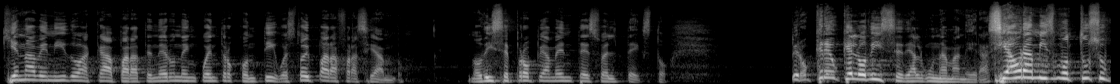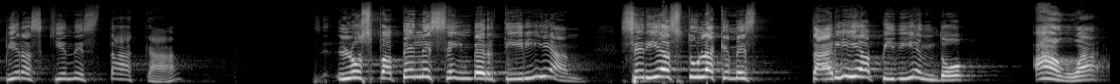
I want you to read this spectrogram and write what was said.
quién ha venido acá para tener un encuentro contigo, estoy parafraseando, no dice propiamente eso el texto, pero creo que lo dice de alguna manera. Si ahora mismo tú supieras quién está acá, los papeles se invertirían. Serías tú la que me estaría pidiendo agua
